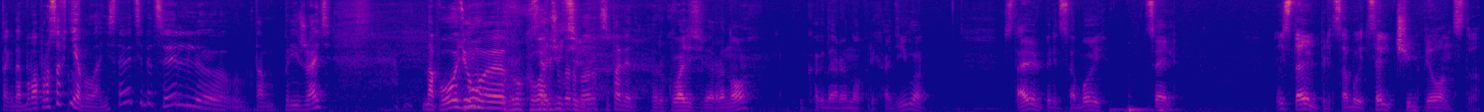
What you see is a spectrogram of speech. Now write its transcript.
тогда бы вопросов не было, они ставят себе цель э, там приезжать на подиум, Ну, э, руководитель. победу. Руководители Рено, когда Рено приходила, ставили перед собой цель. И ставили перед собой цель чемпионства.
